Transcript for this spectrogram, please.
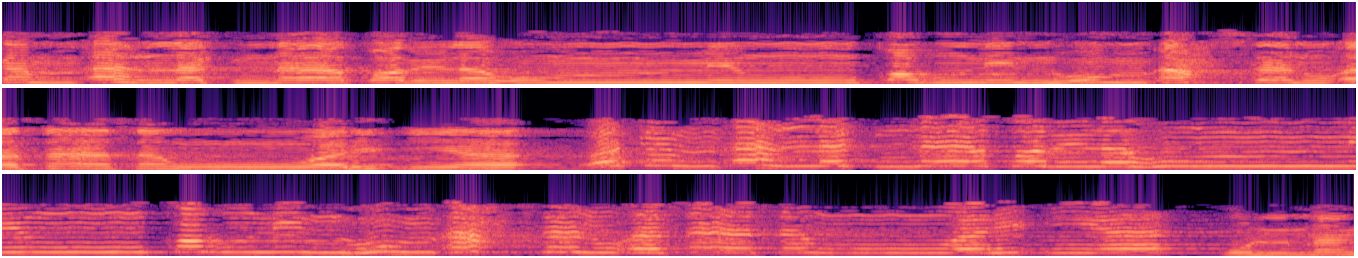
وكم أهلكنا قبلهم من قرن هم أحسن أثاثا ورئيا وكم أهلكنا قبلهم من قرن هم أحسن أثاثا ورئيا قل من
